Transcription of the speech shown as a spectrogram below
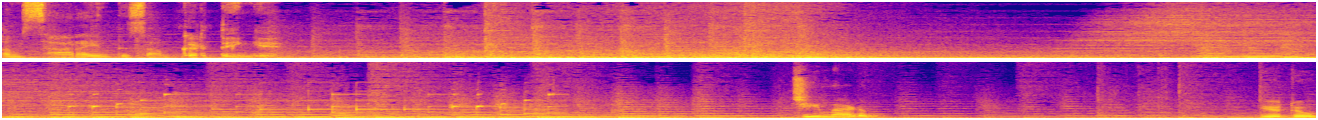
हम सारा इंतज़ाम कर देंगे। जी मैडम। You too?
